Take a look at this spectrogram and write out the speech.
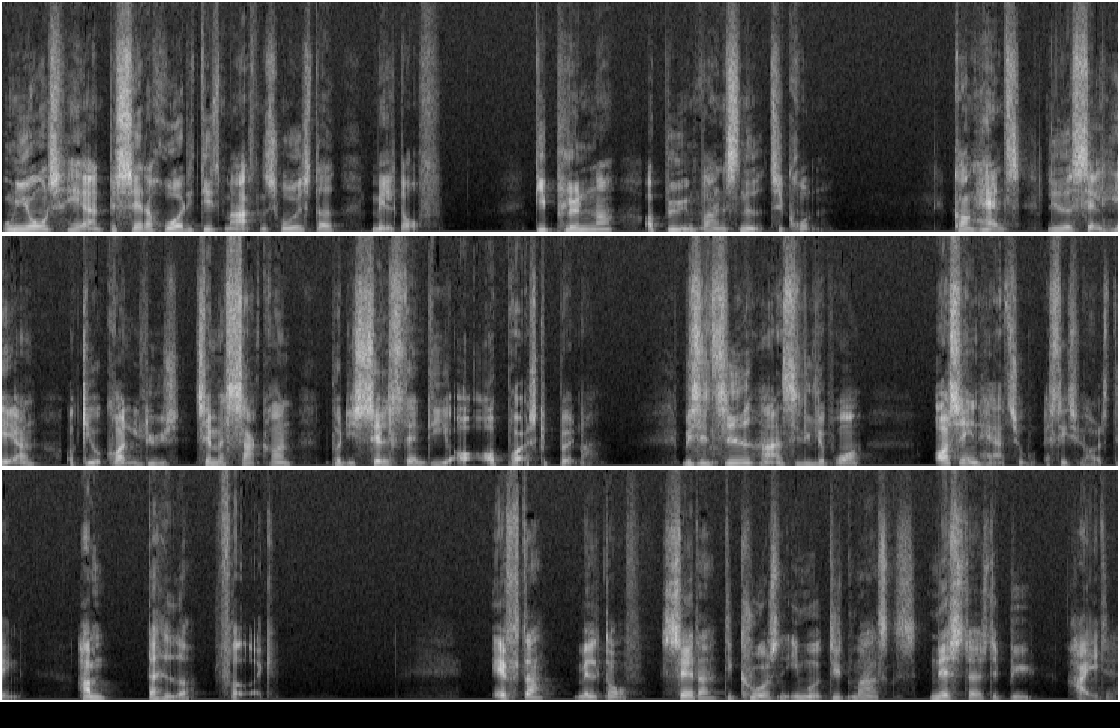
Unionshæren besætter hurtigt Ditmarsens hovedstad, Meldorf. De plyndrer, og byen brændes ned til grund. Kong Hans leder selv hæren og giver grønt lys til massakren på de selvstændige og oprørske bønder. Ved sin side har han sin lillebror, også en hertug af Slesvig-Holsten, ham der hedder Frederik. Efter Meldorf sætter de kursen imod Ditmarskens næststørste by, Heide.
